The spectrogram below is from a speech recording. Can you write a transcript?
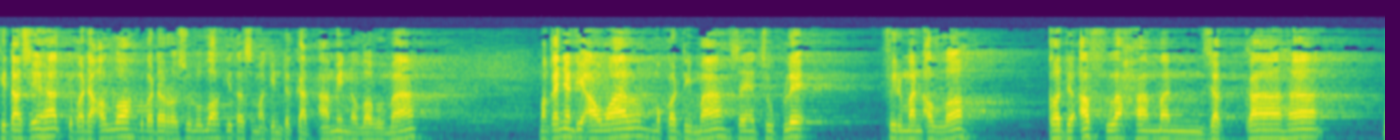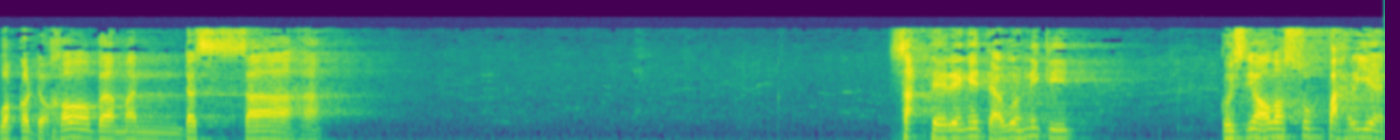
kita sehat kepada Allah, kepada Rasulullah kita semakin dekat. Amin Allahumma. Makanya di awal mukadimah saya cuplek firman Allah, qad aflaha man zakkaha wa qad khaba man dassaha. Sakderenge dawuh niki Gusti Allah sumpah riyen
